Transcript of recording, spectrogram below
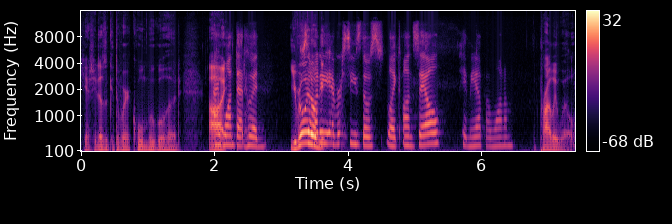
Yeah, she doesn't get to wear a cool Moogle hood. Uh, I want that hood. you really don't Somebody get, ever sees those like on sale, hit me up. I want them. probably will.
